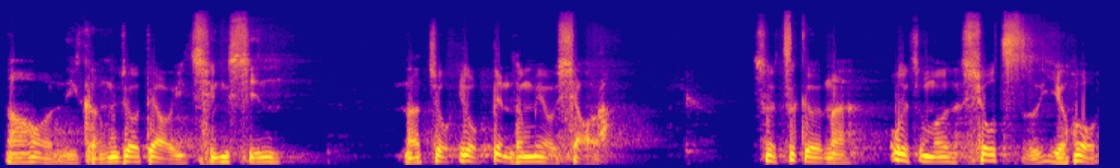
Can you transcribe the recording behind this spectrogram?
然后你可能就掉以轻心，那就又变成没有效了。所以这个呢，为什么修止以后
